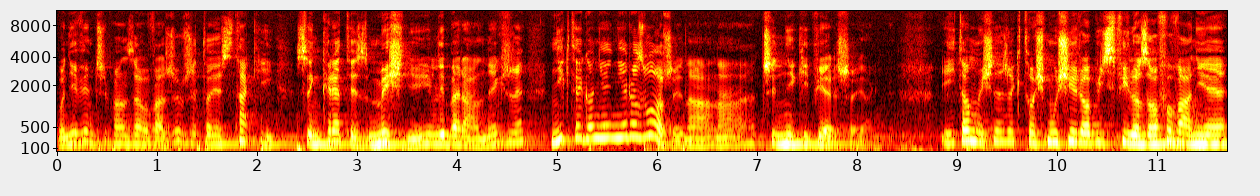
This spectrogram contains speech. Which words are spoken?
Bo nie wiem, czy pan zauważył, że to jest taki synkretyzm myśli liberalnych, że nikt tego nie, nie rozłoży na, na czynniki pierwsze. Jakby. I to myślę, że ktoś musi robić z filozofów, a nie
